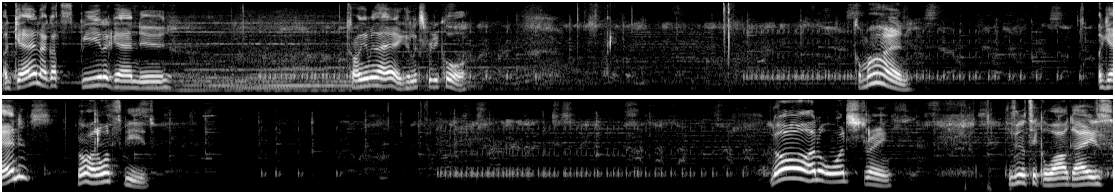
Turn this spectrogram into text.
Again, I got speed again, dude. Come on, give me that egg. It looks pretty cool. Come on. Again? No, I don't want speed. No, I don't want strength. It's gonna take a while, guys.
